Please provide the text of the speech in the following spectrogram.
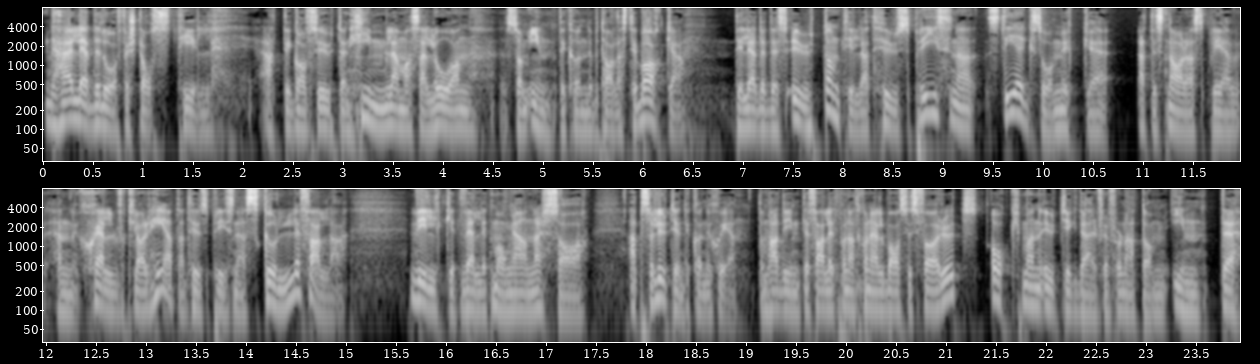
Det här ledde då förstås till att det gavs ut en himla massa lån som inte kunde betalas tillbaka. Det ledde dessutom till att huspriserna steg så mycket att det snarast blev en självklarhet att huspriserna skulle falla. Vilket väldigt många annars sa absolut inte kunde ske. De hade inte fallit på nationell basis förut och man utgick därför från att de inte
